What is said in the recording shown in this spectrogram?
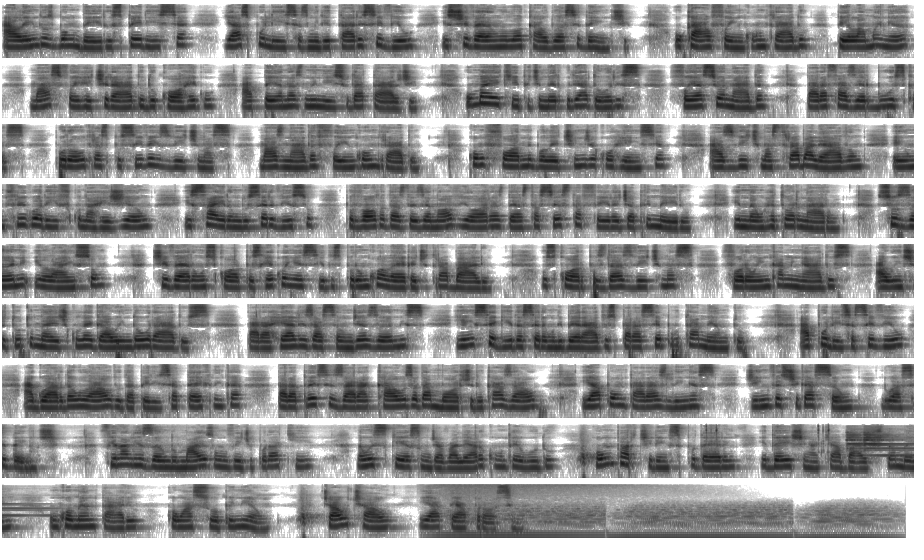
Além dos bombeiros, perícia e as polícias militar e civil estiveram no local do acidente. O carro foi encontrado pela manhã, mas foi retirado do córrego apenas no início da tarde. Uma equipe de mergulhadores foi acionada para fazer buscas por outras possíveis vítimas, mas nada foi encontrado. Conforme boletim de ocorrência, as vítimas trabalhavam em um frigorífico na região e saíram do serviço por volta das 19 horas desta sexta-feira, dia 1 e não retornaram. Suzane e Lainson tiveram os corpos reconhecidos por um colega de trabalho. Os corpos das vítimas foram encaminhados ao Instituto Médico Legal em Dourados para a realização de exames e em seguida serão liberados para sepultamento. A Polícia Civil aguarda o laudo da perícia técnica para precisar a causa da morte do casal e apontar as linhas de investigação do acidente. Finalizando mais um vídeo por aqui, não esqueçam de avaliar o conteúdo, compartilhem se puderem e deixem aqui abaixo também um comentário com a sua opinião. Tchau, tchau e até a próxima!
